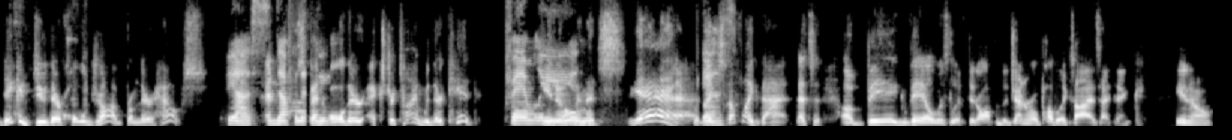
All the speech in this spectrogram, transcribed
they could do their whole job from their house yes, and definitely. spend all their extra time with their kid Family. you know and and- it's yeah like stuff like that. That's a, a big veil was lifted off of the general public's eyes i think you know?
